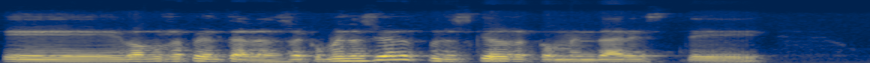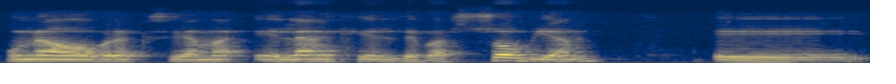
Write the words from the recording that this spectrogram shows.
eh, vamos rápidamente a las recomendaciones. Pues les quiero recomendar este, una obra que se llama El Ángel de Varsovia. eh,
